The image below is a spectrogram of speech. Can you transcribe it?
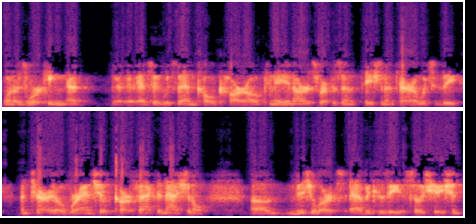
when I was working at, as it was then called CARO, Canadian Artists Representation Ontario, which is the Ontario branch of CARFAC, the National uh, Visual Arts Advocacy Association,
